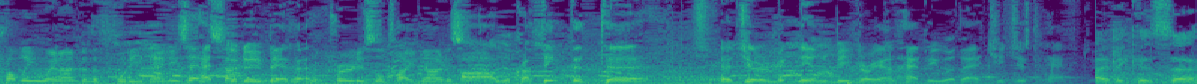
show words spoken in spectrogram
probably went under the footy then. Is that Had to do better. that recruiters will take notice of? Oh, look, I think that uh, uh, Jerry McNeil would be very unhappy with that. You just have to. Because uh,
